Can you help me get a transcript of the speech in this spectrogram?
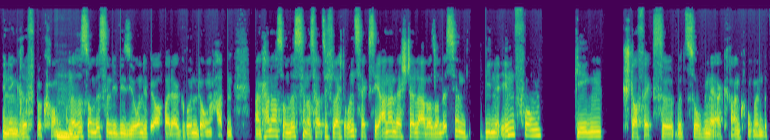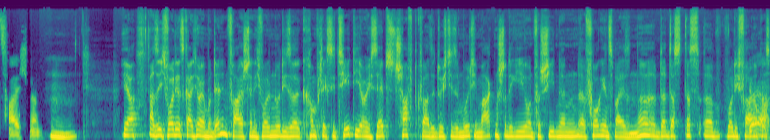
in den Griff bekommen. Mhm. Und das ist so ein bisschen die Vision, die wir auch bei der Gründung hatten. Man kann das so ein bisschen, das hört sich vielleicht unsexy an an der Stelle, aber so ein bisschen wie eine Impfung gegen stoffwechselbezogene Erkrankungen bezeichnen. Hm. Ja, also ich wollte jetzt gar nicht euer Modell in Frage stellen. Ich wollte nur diese Komplexität, die ihr euch selbst schafft, quasi durch diese Multimarkenstrategie und verschiedenen äh, Vorgehensweisen. Ne? Das, das äh, wollte ich fragen, ja, ob das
